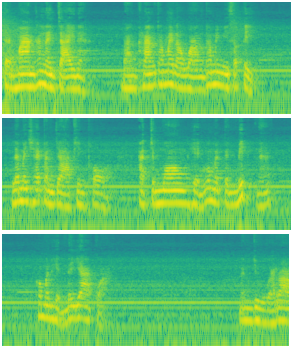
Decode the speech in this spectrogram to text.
แต่มารข้างในใจเนี่ย บางครั้งถ้าไม่ระวังถ้าไม่มีสติ และไม่ใช้ปัญญาเพียงพอ อาจจะมองเห็นว่ามันเป็นมิตรนะ เพราะมันเห็นได้ยากกว่า มันอยู่กับเรา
